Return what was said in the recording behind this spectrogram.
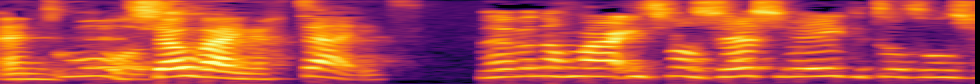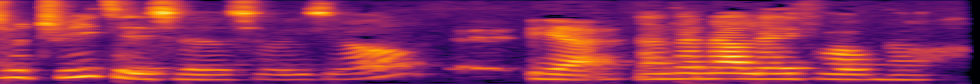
En God. zo weinig tijd. We hebben nog maar iets van zes weken tot ons retreat is, uh, sowieso. Ja. En daarna leven we ook nog.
